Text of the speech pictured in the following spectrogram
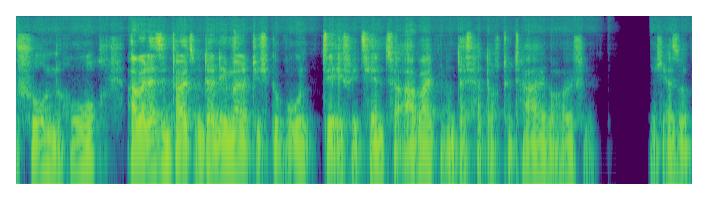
schon hoch. Aber da sind wir als Unternehmer natürlich gewohnt, sehr effizient zu arbeiten und das hat auch total geholfen. Nicht? Also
